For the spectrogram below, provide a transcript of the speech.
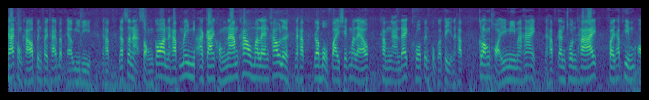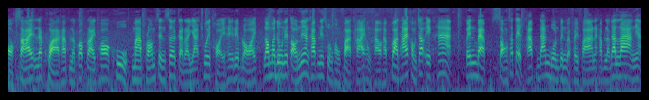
ท้ายของเขาเป็นไฟท้ายแบบ LED นะครับลักษณะ 2 ก้อนนะครับไม่มีอาการของน้ำเข้ามาแรงเข้าเลยนะครับระบบไฟเช็คมาแล้วทำงานได้ครบเป็นปกตินะครับ กล้องถอยมีมาให้นะครับกันชนท้ายไฟทับทิมออกซ้ายและขวาครับแล้วก็ปลายท่อคู่มาพร้อมเซ็นเซอร์กับระยะช่วยถอยให้เรียบร้อย เรามาดูในต่อเนื่องครับในส่วนของฝาท้ายของเขาครับฝาท้ายของเจ้า X5 เป็นแบบ 2 สเต็ปครับ ด้านบนเป็นแบบไฟฟ้านะครับ แล้วด้านล่างเนี่ย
